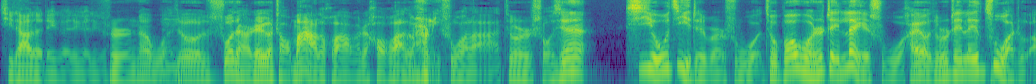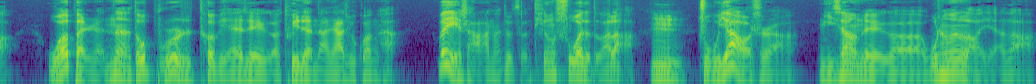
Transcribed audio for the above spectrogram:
其他的这个这个这个是，那我就说点这个找骂的话吧，这好话都让你说了啊。就是首先，《西游记》这本书，就包括是这类书，还有就是这类作者，我本人呢都不是特别这个推荐大家去观看。为啥呢？就咱听说就得了啊。嗯主要是啊，你像这个吴承恩老爷子啊，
